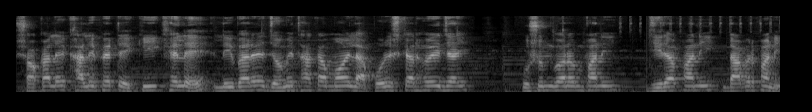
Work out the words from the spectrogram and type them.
সকালে খালি পেটে কি খেলে লিভারে জমে থাকা ময়লা পরিষ্কার হয়ে যায়? কুসুম গরম পানি, জিরা পানি, ডাবের পানি।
